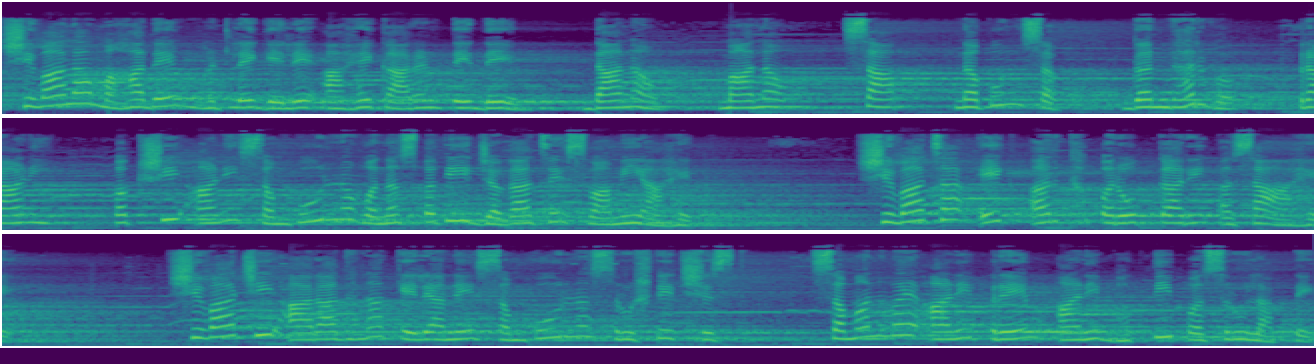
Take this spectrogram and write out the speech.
शिवाला महादेव म्हटले गेले आहे कारण ते देव दानव मानव साप नपुंसक गंधर्व प्राणी पक्षी आणि संपूर्ण वनस्पती जगाचे स्वामी आहेत. शिवाचा एक अर्थ परोपकारी असा आहे. शिवाची आराधना केल्याने संपूर्ण सृष्टीत शिस्त समन्वय आणि प्रेम आणि भक्ती पसरू लागते.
